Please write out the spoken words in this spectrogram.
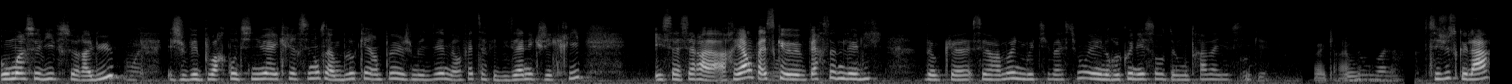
au moins ce livre sera lu. Je vais pouvoir continuer à écrire. Sinon, ça me bloquait un peu. Je me disais mais en fait, ça fait des années que j'écris et ça sert à rien parce que personne ne le lit. Donc euh, c'est vraiment une motivation et une reconnaissance de mon travail aussi. Ok, carrément. voilà. C'est juste que là,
